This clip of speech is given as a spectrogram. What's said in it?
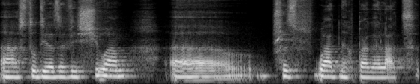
e, studia zawiesiłam. E, przez ładnych parę lat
